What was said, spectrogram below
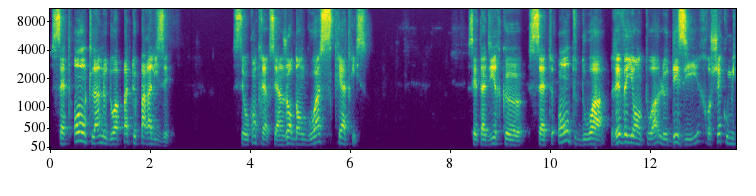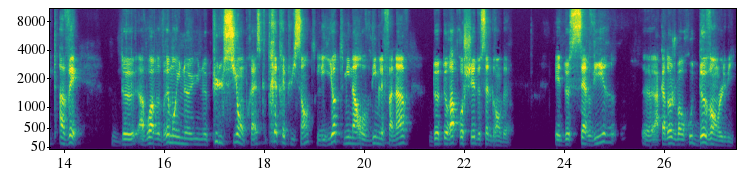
cette honte-là ne doit pas te paralyser. C'est au contraire, c'est un genre d'angoisse créatrice. C'est-à-dire que cette honte doit réveiller en toi le désir, choshek ou mitave, d'avoir vraiment une, une pulsion presque très très puissante, liyot mina ovdim lefanav, de te rapprocher de cette grandeur et de servir Akadosh Baruch Hu devant lui,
